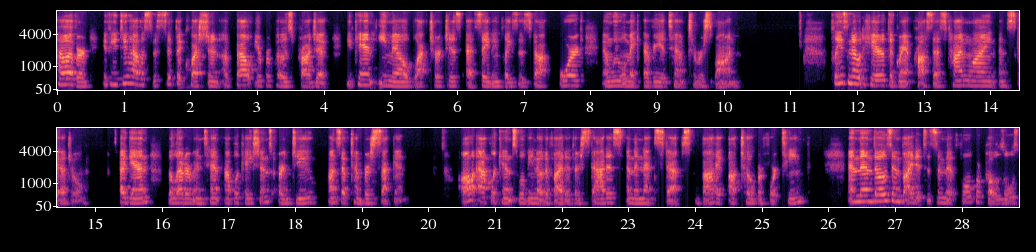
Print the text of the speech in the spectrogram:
However, if you do have a specific question about your proposed project, you can email blackchurches@savingplaces.org and we will make every attempt to respond. Please note here the grant process timeline and schedule. Again, the letter of intent applications are due on September 2nd. All applicants will be notified of their status and the next steps by October 14th. And then those invited to submit full proposals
